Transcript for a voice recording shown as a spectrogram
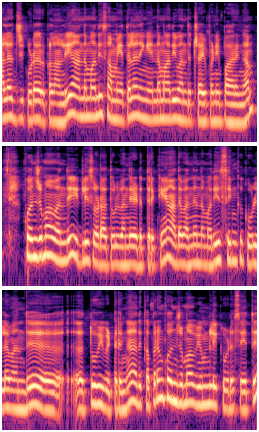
அலர்ஜி கூட இருக்கலாம் இல்லையா? அந்த மாதிரி சமயத்தில் நீங்கள் இந்த மாதிரி வந்து ட்ரை பண்ணி பாருங்கள் கொஞ்சமாக வந்து இட்லி சோடா தூள் வந்து எடுத்திருக்கேன். அதை வந்து இந்த மாதிரி சிங்குக்குள்ளே வந்து தூவி விட்டுருங்க. அதுக்கப்புறம் கொஞ்சமாக விம் லிக்விடு சேர்த்து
